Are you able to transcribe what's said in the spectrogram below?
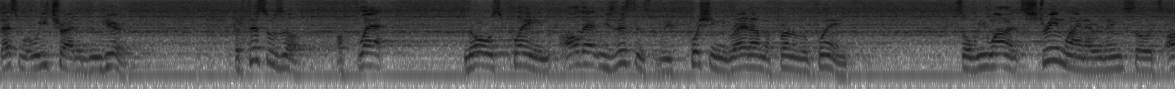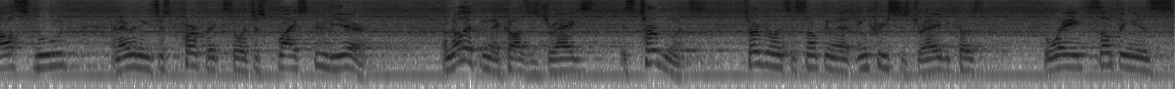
that's what we try to do here. If this was a, a flat nose plane, all that resistance would be pushing right on the front of the plane. So we want to streamline everything so it's all smooth and everything's just perfect so it just flies through the air. Another thing that causes drags is turbulence. Turbulence is something that increases drag because the way something is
